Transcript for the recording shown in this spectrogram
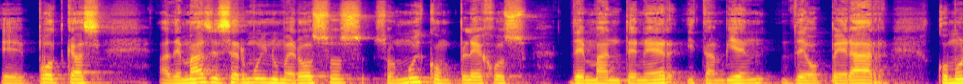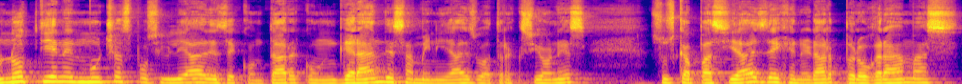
eh, podcast, además de ser muy numerosos, son muy complejos de mantener y también de operar. Como no tienen muchas posibilidades de contar con grandes amenidades o atracciones, sus capacidades de generar programas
